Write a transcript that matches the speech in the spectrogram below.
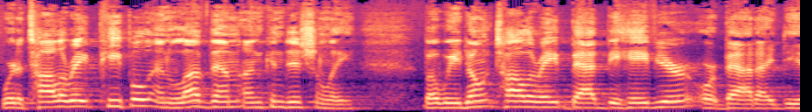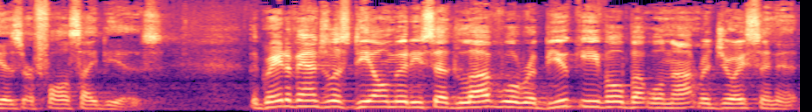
we're to tolerate people and love them unconditionally, but we don't tolerate bad behavior or bad ideas or false ideas. The great evangelist D.L. Moody said, Love will rebuke evil, but will not rejoice in it.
